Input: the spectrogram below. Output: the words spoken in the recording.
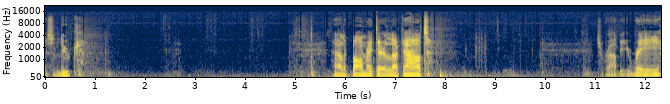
Nice Luke. Ah, Alec Bohm right there. Look out. It's Robbie Ray.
